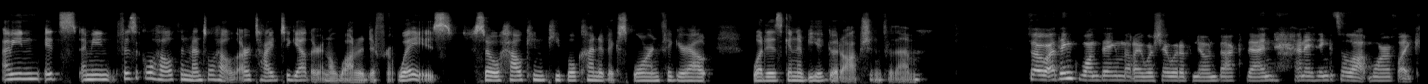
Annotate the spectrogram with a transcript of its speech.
I mean, it's, I mean, physical health and mental health are tied together in a lot of different ways. So, how can people kind of explore and figure out what is going to be a good option for them? So I think one thing that I wish I would have known back then, and I think it's a lot more of like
